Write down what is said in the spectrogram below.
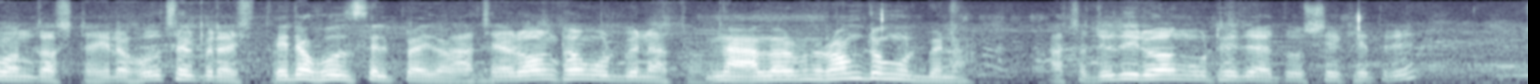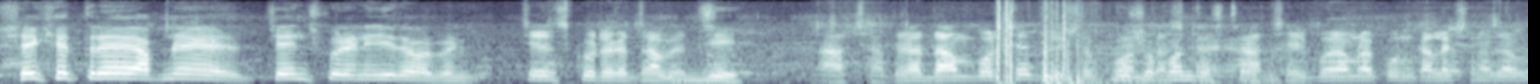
পঞ্চাশ টাকা এটা হোলসেল প্রাইস এটা হোলসেল প্রাইস আচ্ছা রং উঠবে না তো? না আল্লাহর রং টং উঠবে না। আচ্ছা যদি রং উঠে যায় তো সেক্ষেত্রে? আপনি চেঞ্জ করে নিয়ে যেতে পারবেন। চেঞ্জ করে যাবে জি। আচ্ছা তো এটার দাম পড়ছে দুইশো পঞ্চাশ টাকা। আচ্ছা এরপর আমরা কোন কালেকশনে যাব?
